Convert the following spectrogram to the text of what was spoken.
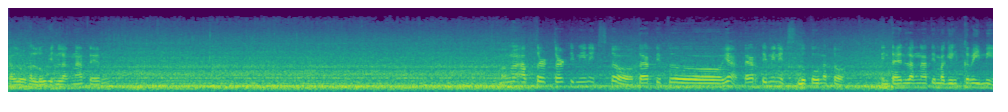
Halu-haluin lang natin. Mga after 30 minutes to. 30 to, yeah, 30 minutes. Luto na to. Hintayin lang natin maging creamy.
